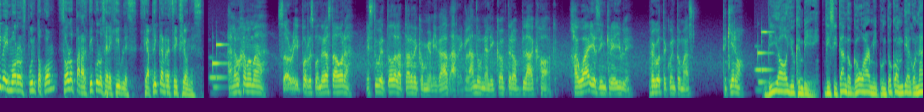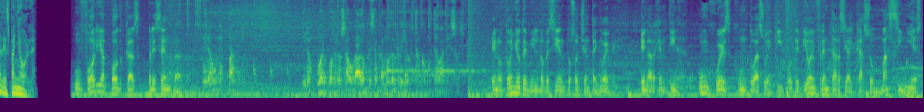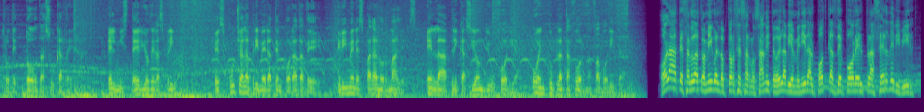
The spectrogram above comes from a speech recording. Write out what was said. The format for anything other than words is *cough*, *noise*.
ebaymotors.com solo para artículos elegibles. Se aplican restricciones. Aloha mamá. Sorry por responder hasta ahora. Estuve toda la tarde con mi unidad arreglando un helicóptero Black Hawk. Hawái es increíble. Luego te cuento más. Te quiero. Be All You Can Be, visitando goarmy.com diagonal español. Euforia Podcast presenta. Era un espanto. Y los cuerpos de los ahogados que sacamos del río están como estaban esos. En otoño de 1989, en Argentina, un juez junto a su equipo debió enfrentarse al caso más siniestro de toda su carrera, el misterio de las primas. Escucha la primera temporada de Crímenes Paranormales en la aplicación de Euforia o en tu plataforma favorita. Hola, te saluda tu amigo el doctor César Lozano y te doy la bienvenida al podcast de Por el Placer de Vivir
